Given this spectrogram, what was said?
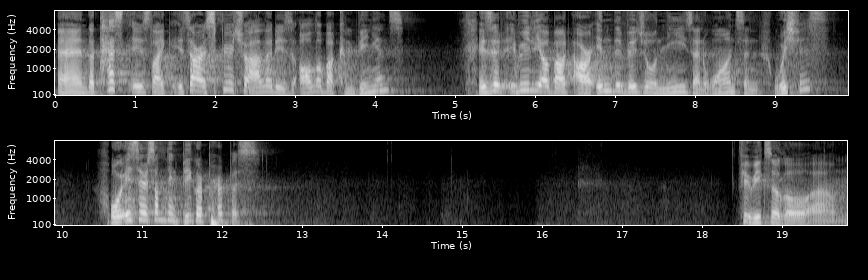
And the test is like, is our spirituality is all about convenience? Is it really about our individual needs and wants and wishes? Or is there something bigger purpose? A few weeks ago, um,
